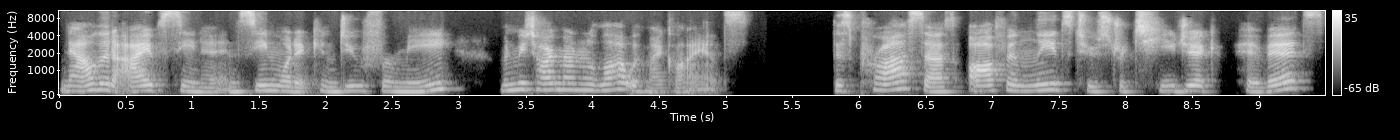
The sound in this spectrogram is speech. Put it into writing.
Now that I've seen it and seen what it can do for me, I'm going to be talking about it a lot with my clients. This process often leads to strategic pivots,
